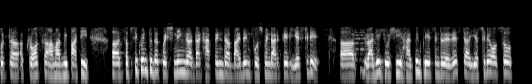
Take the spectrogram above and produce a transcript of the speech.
put across Aam Aadmi Party. Subsequent to the questioning that happened by the enforcement directorate yesterday, uh, Rajesh Joshi has been placed under arrest. Yesterday also,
